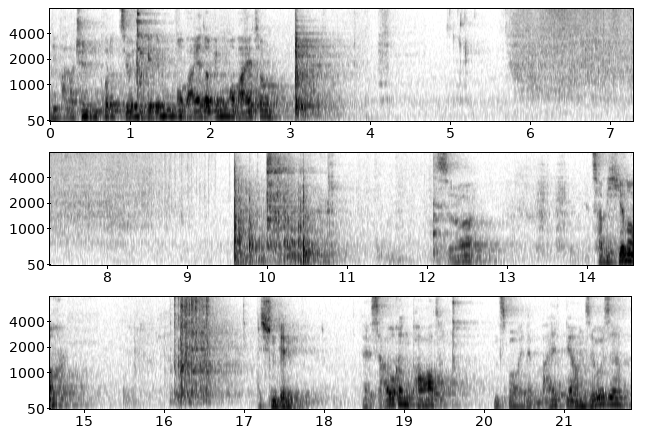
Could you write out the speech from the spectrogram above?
die Palatschindenproduktion die geht immer weiter, immer weiter. So, jetzt habe ich hier noch ein bisschen den äh, sauren Part, und zwar in der Waldbeerensoße.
